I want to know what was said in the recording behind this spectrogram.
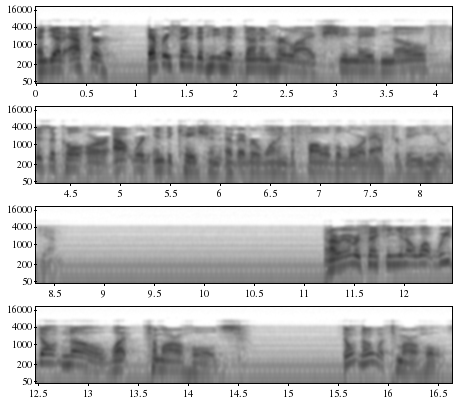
And yet, after everything that He had done in her life, she made no physical or outward indication of ever wanting to follow the Lord after being healed again. And I remember thinking, you know what? We don't know what tomorrow holds. Don't know what tomorrow holds.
